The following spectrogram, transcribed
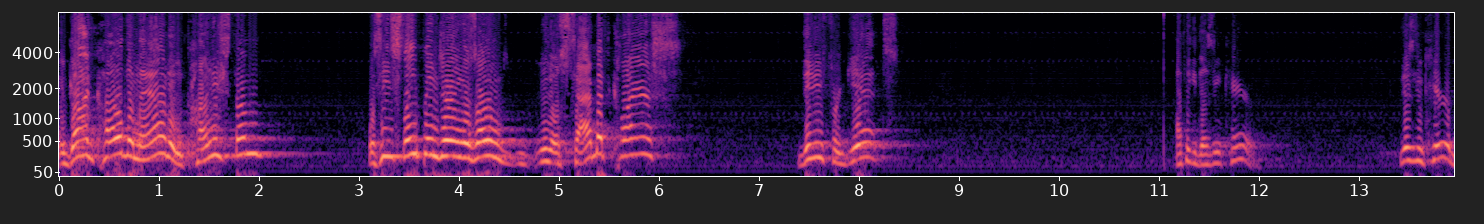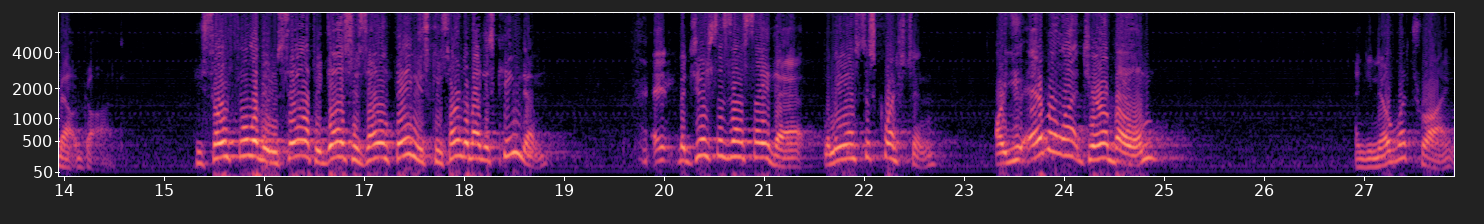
And God called them out and punished them? Was he sleeping during his own, you know, Sabbath class? Did he forget? I think he doesn't care. He doesn't care about God. He's so full of himself, he does his own thing. He's concerned about his kingdom. And, but just as I say that, let me ask this question. Are you ever like Jeroboam and you know what's right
